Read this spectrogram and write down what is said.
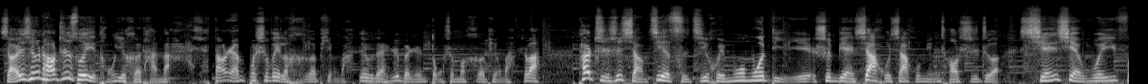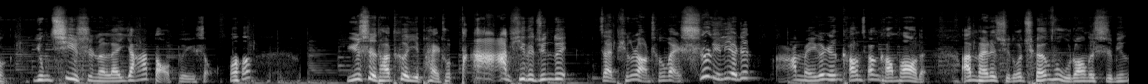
小叶行长之所以同意和谈呢，哎呀，当然不是为了和平嘛，对不对？日本人懂什么和平嘛，是吧？他只是想借此机会摸摸底，顺便吓唬吓唬明朝使者，显显威风，用气势呢来压倒对手。于是他特意派出大批的军队，在平壤城外十里列阵啊，每个人扛枪扛炮的，安排了许多全副武装的士兵，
